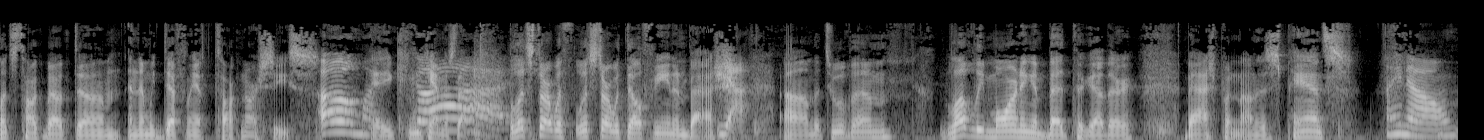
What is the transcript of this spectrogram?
let's talk about um and then we definitely have to talk Narcisse. Oh my yeah, you, can, god! you can't miss that. But let's start with let's start with Delphine and Bash. Yeah. um, the two of them, lovely morning in bed together. Bash putting on his pants. I know.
